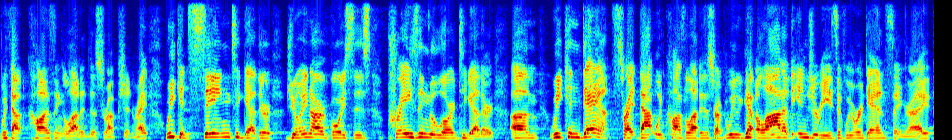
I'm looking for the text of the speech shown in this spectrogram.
without causing a lot of disruption, right? We can sing together, join our voices, praising the Lord together. Um, we can dance, right? That would cause a lot of disruption. We would get a lot of injuries if we were dancing, right?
